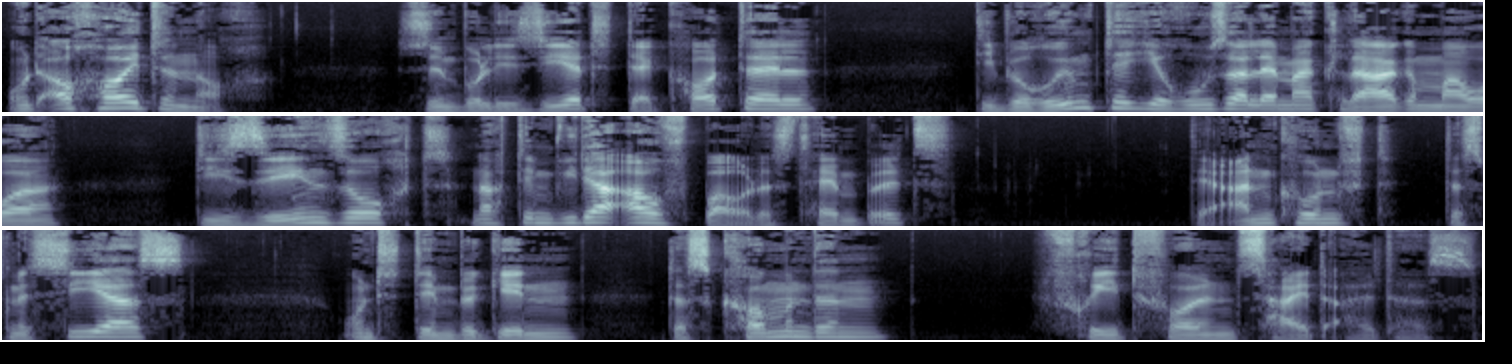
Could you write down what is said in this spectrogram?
Und auch heute noch symbolisiert der Kotel, die berühmte Jerusalemer Klagemauer, die Sehnsucht nach dem Wiederaufbau des Tempels, der Ankunft des Messias und dem Beginn des kommenden, friedvollen Zeitalters.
